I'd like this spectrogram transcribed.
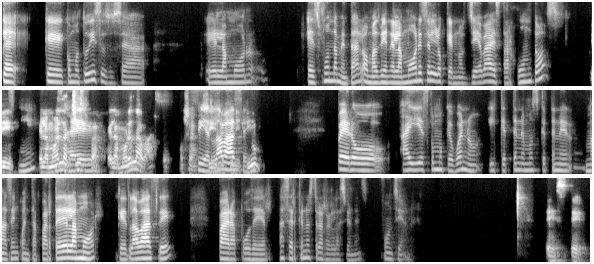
que, que, como tú dices, o sea, el amor es fundamental, o más bien el amor es lo que nos lleva a estar juntos. Sí, el amor es la chispa, el amor es la base, o sea, sí, es la base. Pero ahí es como que, bueno, ¿y qué tenemos que tener más en cuenta? Aparte del amor, que es la base, para poder hacer que nuestras relaciones funcionen. Este,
